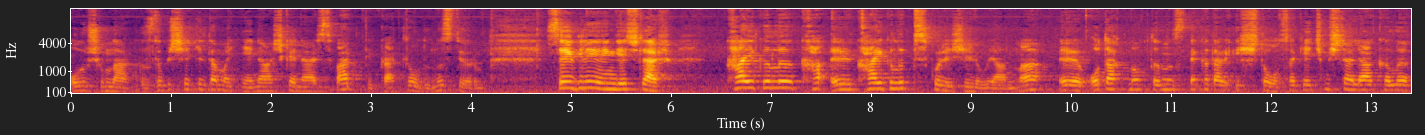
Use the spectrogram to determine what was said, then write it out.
oluşumlar hızlı bir şekilde ama yeni aşk enerjisi var. Dikkatli olunuz diyorum. Sevgili yengeçler, kaygılı ka- e, kaygılı psikolojiyle uyanma, e, odak noktanız ne kadar işte olsa geçmişle alakalı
